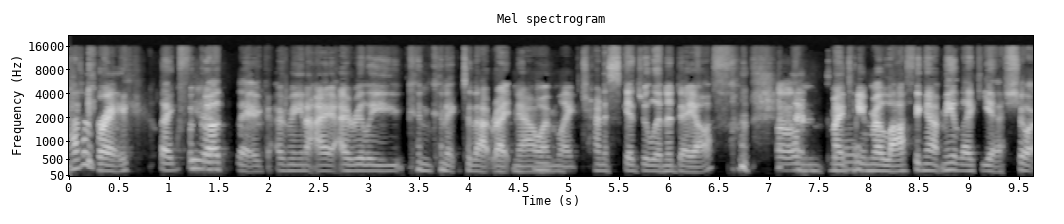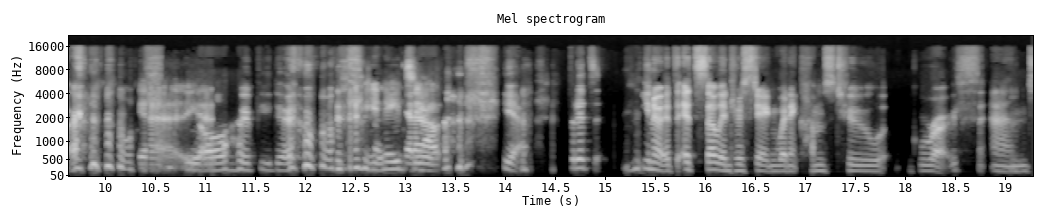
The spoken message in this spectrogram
have a break. Like for yeah. God's sake. I mean, I, I really can connect to that right now. Mm. I'm like trying to schedule in a day off. Oh, and my team are laughing at me like, yeah, sure. Yeah. we yeah. all hope you do. you need to. Out. yeah. But it's you know, it's it's so interesting when it comes to growth and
